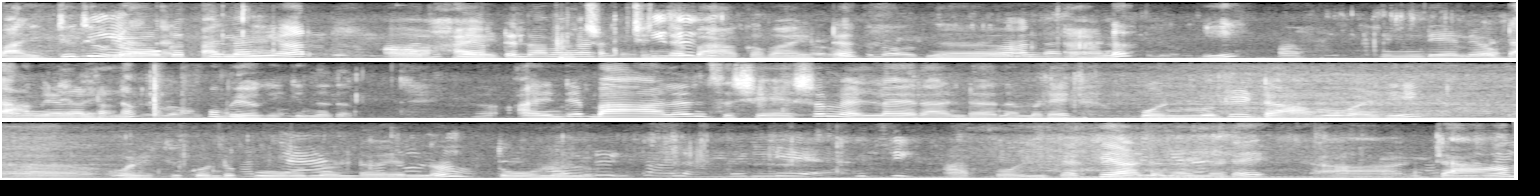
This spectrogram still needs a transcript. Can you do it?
വൈദ്യുതി പന്നിയാർ ഹൈഡൽ പ്രൊജക്റ്റിന്റെ ഭാഗമായിട്ട് ആണ് ഈ ഇന്ത്യയിലെ ഡാമിലെ വെള്ളം ഉപയോഗിക്കുന്നത്. അതിന്റെ ബാലൻസ് ശേഷം വെള്ളം ഏതാണ്ട് നമ്മുടെ പൊന്മുടി ഡാം വഴി ഒഴുക്കിക്കൊണ്ട് പോകുന്നുണ്ട് എന്നും തോന്നുന്നു. അപ്പോൾ ഇതൊക്കെയാണ് നമ്മുടെ ഡാം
